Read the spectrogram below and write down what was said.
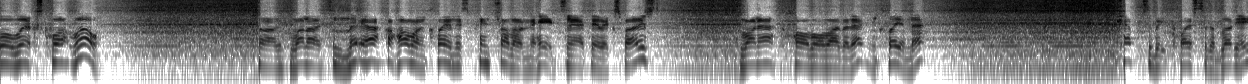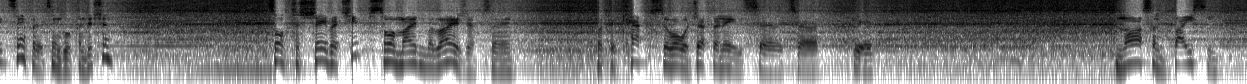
All works quite well. So run some alcohol and clean this pinch on the heads now they're exposed. Run alcohol all over that and clean that cap's a bit close to the bloody heatsink, but it's in good condition. It's all Toshiba chips, all made in Malaysia, so but the caps are all Japanese, so it's uh, yeah, nice and bassy.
